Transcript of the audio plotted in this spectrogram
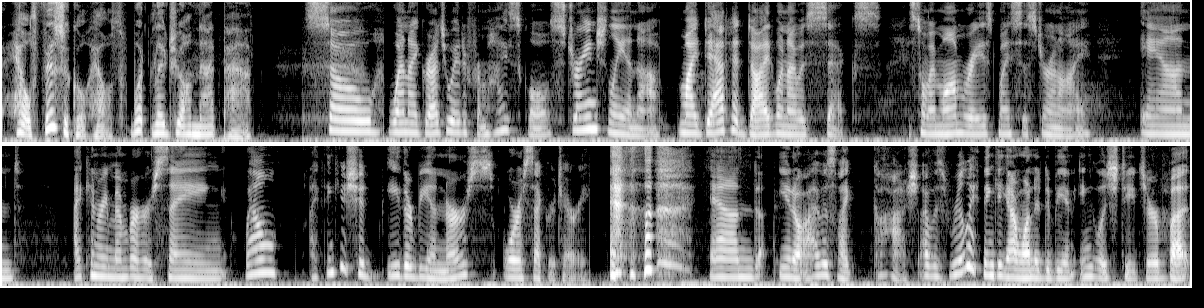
health, physical health. What led you on that path? So, when I graduated from high school, strangely enough, my dad had died when I was six. So, my mom raised my sister and I. And I can remember her saying, Well, I think you should either be a nurse or a secretary. and, you know, I was like, Gosh, I was really thinking I wanted to be an English teacher, but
